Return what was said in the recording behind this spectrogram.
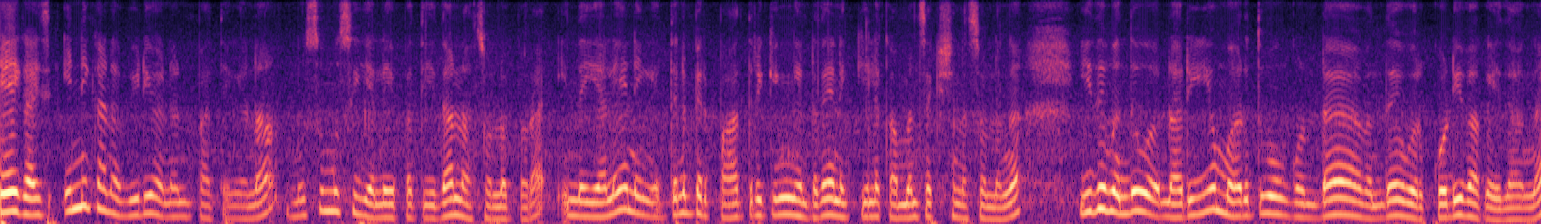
ஹே கைஸ் இன்றைக்கான வீடியோ என்னென்னு பார்த்தீங்கன்னா முசு முசு இலையை பற்றி தான் நான் சொல்ல போகிறேன் இந்த இலையை நீங்கள் எத்தனை பேர் பார்த்துருக்கீங்கன்றதை எனக்கு கீழே கமெண்ட் செக்ஷனில் சொல்லுங்கள் இது வந்து ஒரு நிறைய மருத்துவம் கொண்ட வந்து ஒரு கொடி வகை தாங்க.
